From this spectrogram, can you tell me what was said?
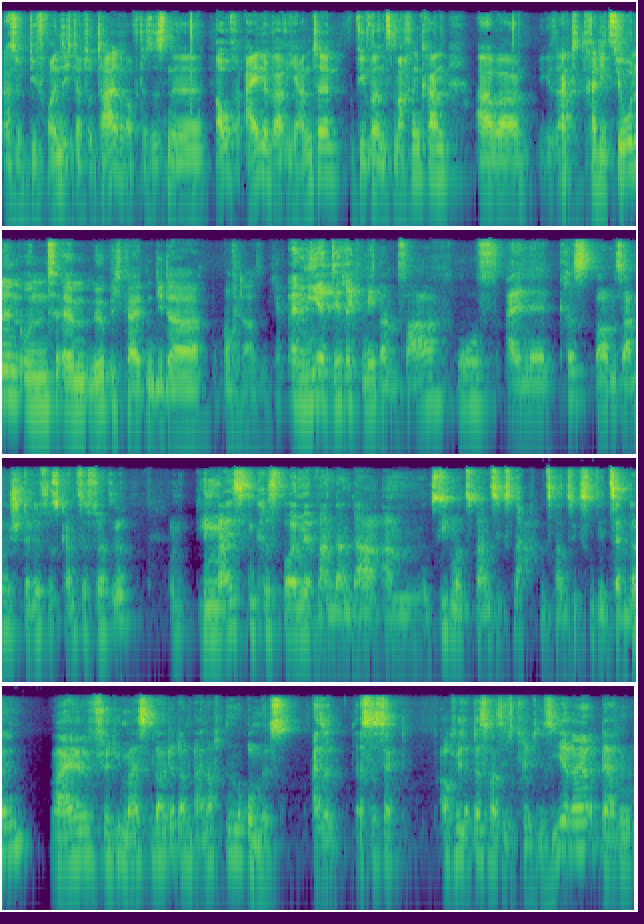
Also die freuen sich da total drauf. Das ist eine, auch eine Variante, wie man es machen kann. Aber wie gesagt, Traditionen und ähm, Möglichkeiten, die da auch da sind. Ich habe bei mir direkt neben dem Pfarrhof eine Christbaum-Sammelstelle fürs ganze Viertel. Und die meisten Christbäume wandern da am 27., 28. Dezember hin, weil für die meisten Leute dann Weihnachten rum ist. Also das ist ja auch wieder das, was ich kritisiere, denn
